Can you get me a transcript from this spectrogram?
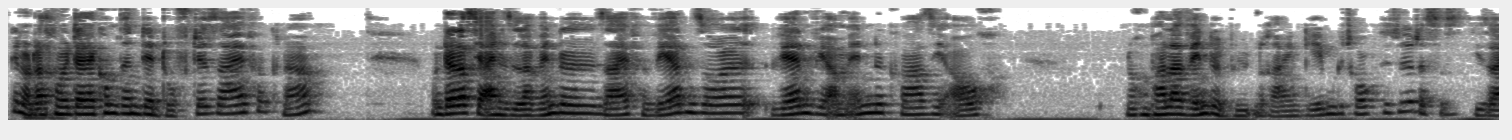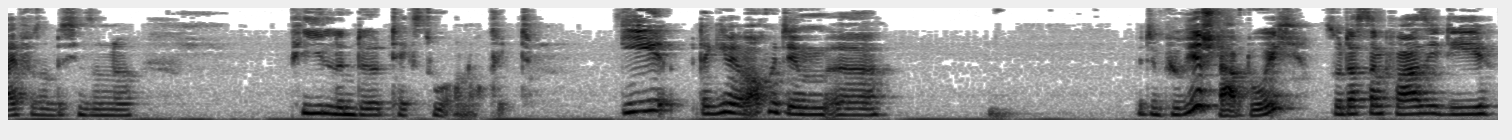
Genau, das, daher kommt dann der Duft der Seife, klar. Und da das ja eine Lavendelseife werden soll, werden wir am Ende quasi auch noch ein paar Lavendelblüten reingeben, getrocknete, dass es die Seife so ein bisschen so eine peelende Textur auch noch kriegt. Die, da gehen wir aber auch mit dem, äh, mit dem Pürierstab durch, sodass dann quasi die,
